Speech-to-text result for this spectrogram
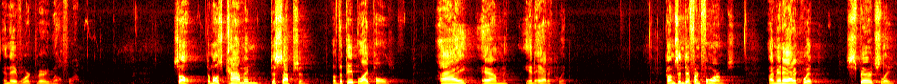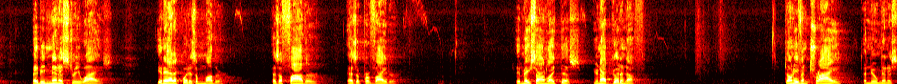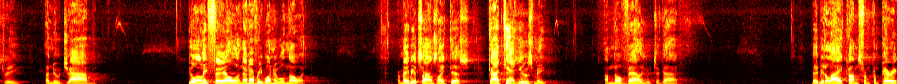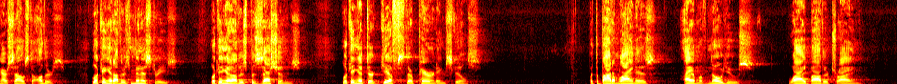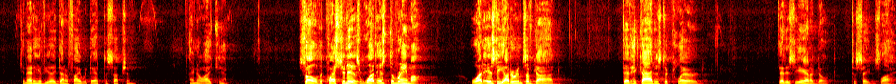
and they've worked very well for him. So, the most common deception of the people I polled I am inadequate. Comes in different forms. I'm inadequate spiritually, maybe ministry wise, inadequate as a mother, as a father, as a provider. It may sound like this you're not good enough. Don't even try a new ministry, a new job. You'll only fail, and then everyone will know it. Or maybe it sounds like this God can't use me. I'm no value to God. Maybe the lie comes from comparing ourselves to others, looking at others' ministries, looking at others' possessions, looking at their gifts, their parenting skills. But the bottom line is I am of no use. Why bother trying? Can any of you identify with that deception? I know I can. So the question is what is the Rhema? What is the utterance of God that God has declared that is the antidote to Satan's lie?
